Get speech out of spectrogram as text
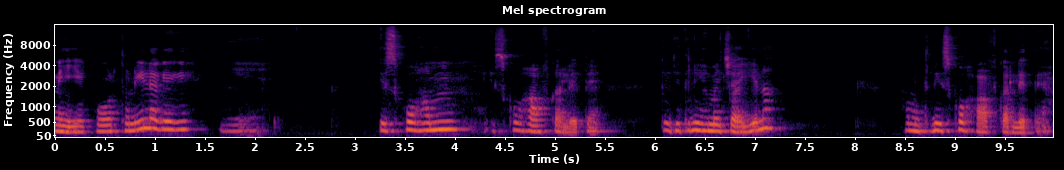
नहीं एक और तो नहीं लगेगी। ये। इसको हम इसको हाफ़ कर लेते हैं कि जितनी हमें चाहिए ना हम उतनी इसको हाफ़ कर लेते हैं।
